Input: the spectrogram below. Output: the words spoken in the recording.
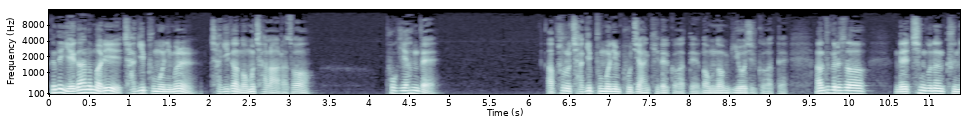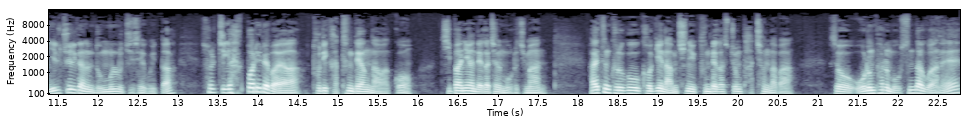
근데 얘가 하는 말이 자기 부모님을 자기가 너무 잘 알아서 포기한대. 앞으로 자기 부모님 보지 않게 될 것 같대. 너무너무 미워질 것 같대. 아무튼 그래서 내 친구는 근 일주일간을 눈물로 지새고 있다. 솔직히 학벌이래봐야 둘이 같은 대학 나왔고 집안이야 내가 잘 모르지만 하여튼 그러고 거기에 남친이 군대 가서 좀 다쳤나봐. 그래서 오른팔을 못 쓴다고 하네.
